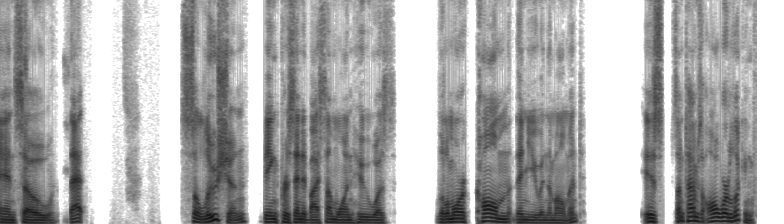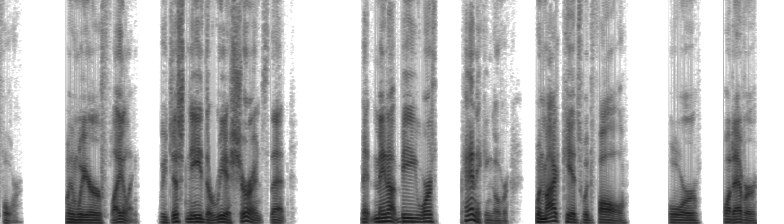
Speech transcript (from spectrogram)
and so that solution being presented by someone who was a little more calm than you in the moment is sometimes all we're looking for when we're flailing. We just need the reassurance that it may not be worth panicking over. When my kids would fall or whatever,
